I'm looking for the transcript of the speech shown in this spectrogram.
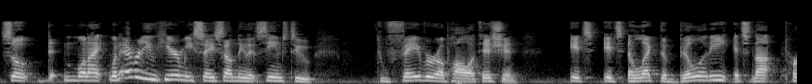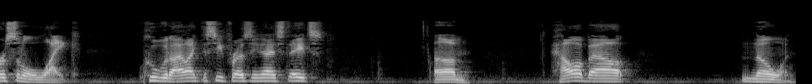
So when I whenever you hear me say something that seems to to favor a politician, it's it's electability, it's not personal like. Who would I like to see president of the United States? Um, how about no one?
